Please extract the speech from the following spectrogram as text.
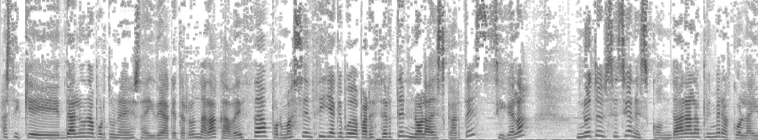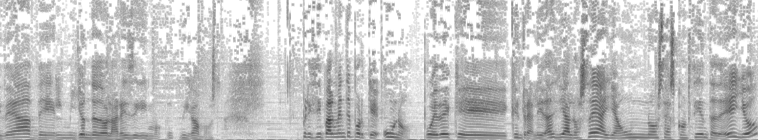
Así que dale una oportunidad a esa idea que te ronda la cabeza, por más sencilla que pueda parecerte, no la descartes, síguela. No te obsesiones con dar a la primera con la idea del millón de dólares, digamos. Principalmente porque, uno, puede que, en realidad ya lo sea y aún no seas consciente de ello.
